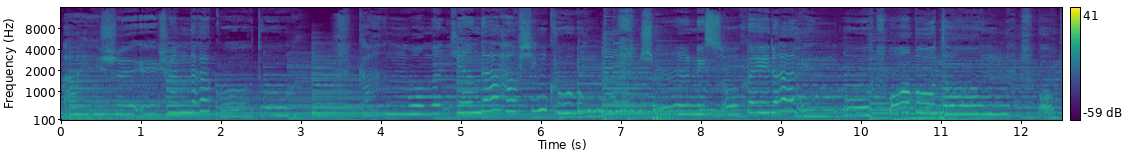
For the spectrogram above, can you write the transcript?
爱是愚蠢的辛苦是你所谓的领悟，我不懂，我不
